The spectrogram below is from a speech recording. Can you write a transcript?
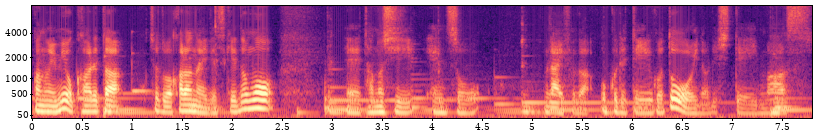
他の意味を買われたちょっとわからないですけども、えー、楽しい演奏ライフが遅れていることをお祈りしています。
